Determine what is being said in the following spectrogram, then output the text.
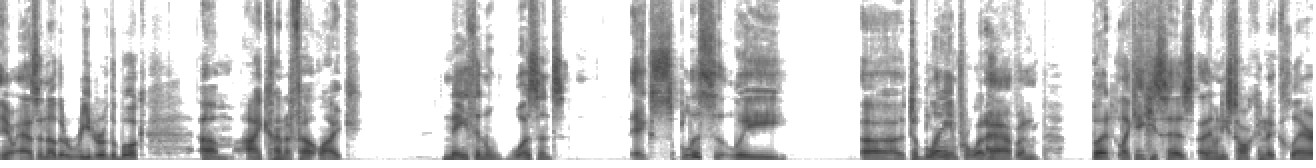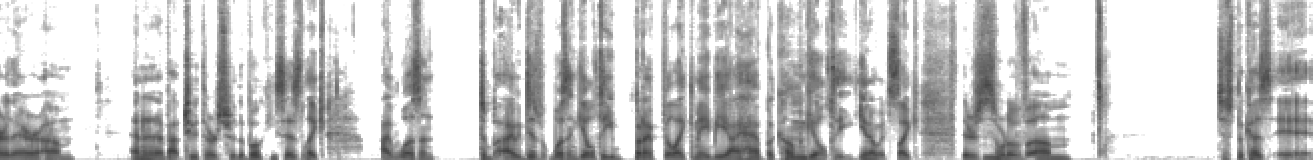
you know, as another reader of the book, um, I kind of felt like Nathan wasn't explicitly uh, to blame for what happened, but like he says, when he's talking to Claire there, um, and then about two thirds through the book, he says, like, I wasn't, I just wasn't guilty, but I feel like maybe I have become guilty. You know, it's like there's sort of, um, just because it, eh,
